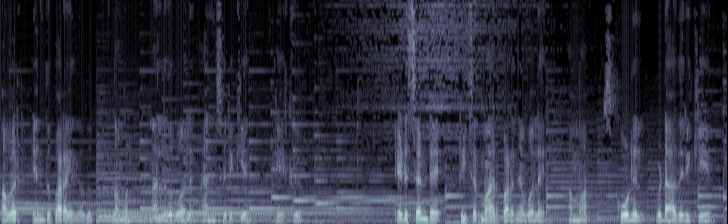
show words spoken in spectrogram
അവർ എന്ത് പറയുന്നതും നമ്മൾ നല്ലതുപോലെ അനുസരിക്കുക കേൾക്കുക. എഡിസന്റെ ടീച്ചർമാർ പറഞ്ഞ പോലെ അമ്മ സ്കൂളിൽ വിടാതിരിക്കുകയും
